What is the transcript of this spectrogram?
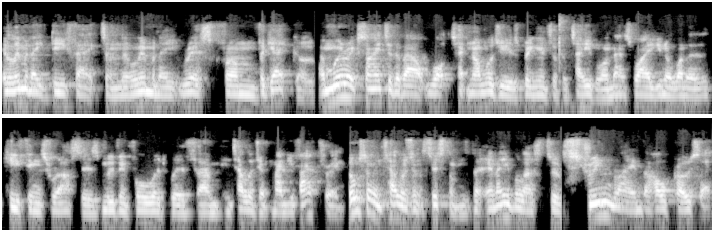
eliminate defects and eliminate risk from the get-go. And we're excited about what technology is bringing to the table, and that's why, you know, one of the key things for us is moving forward with um, intelligent manufacturing, also intelligent systems that enable us to streamline the whole process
